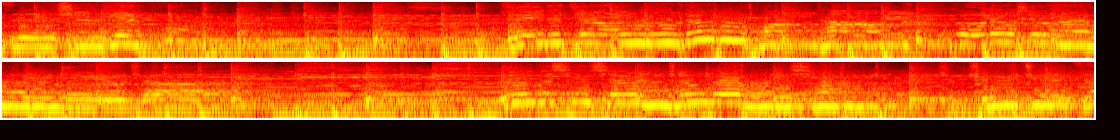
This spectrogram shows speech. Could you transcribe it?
姿势变化，谁的脚步都不荒唐，走到现在我依没有讲。如果心下人重的理想，想去抉择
